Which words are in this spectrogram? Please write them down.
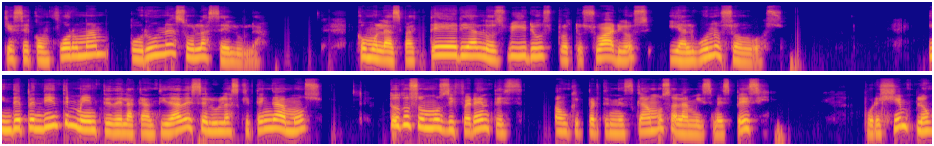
que se conforman por una sola célula, como las bacterias, los virus, protozoarios y algunos hongos. Independientemente de la cantidad de células que tengamos, todos somos diferentes, aunque pertenezcamos a la misma especie. Por ejemplo,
